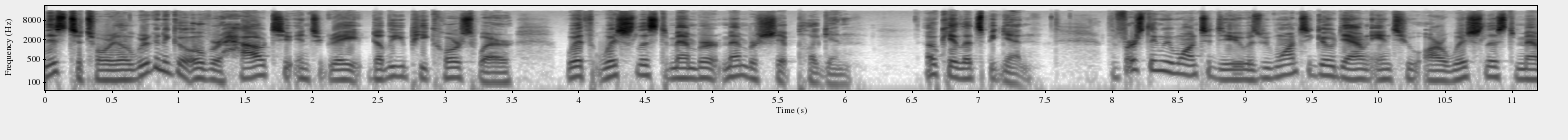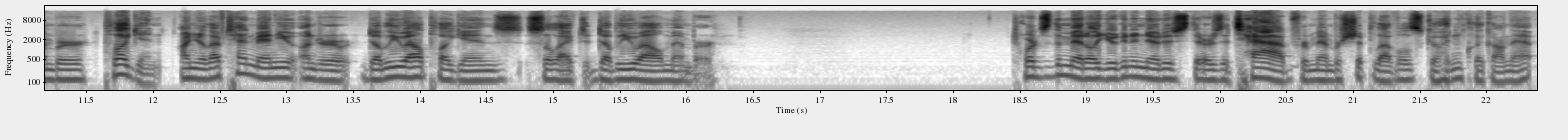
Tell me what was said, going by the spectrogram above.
this tutorial, we're going to go over how to integrate WP Courseware with Wishlist Member Membership plugin. Okay, let's begin. The first thing we want to do is we want to go down into our Wishlist Member plugin. On your left-hand menu under WL Plugins, select WL Member. Towards the middle, you're going to notice there's a tab for membership levels. Go ahead and click on that.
